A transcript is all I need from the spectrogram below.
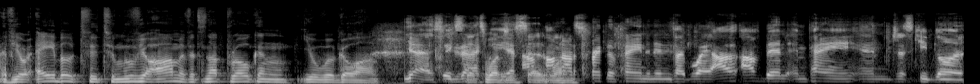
if you're able to, to move your arm, if it's not broken, you will go on. Yes, exactly. That's what yeah, you said I'm, I'm not afraid of pain in any type of way. I, I've been in pain and just keep going.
